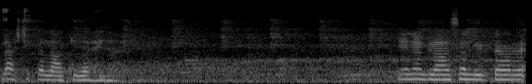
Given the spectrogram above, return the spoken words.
ಪ್ಲಾಸ್ಟಿಕಲ್ಲಿ ಹಾಕಿದ್ದಾರೆ ಇದು ಏನೋ ಗ್ಲಾಸಲ್ಲಿ ಇಟ್ಟವ್ರೆ.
